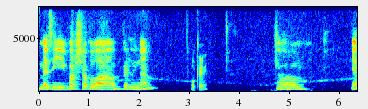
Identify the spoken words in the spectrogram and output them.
mezi Varšavou a Berlínem. OK. Uh, já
